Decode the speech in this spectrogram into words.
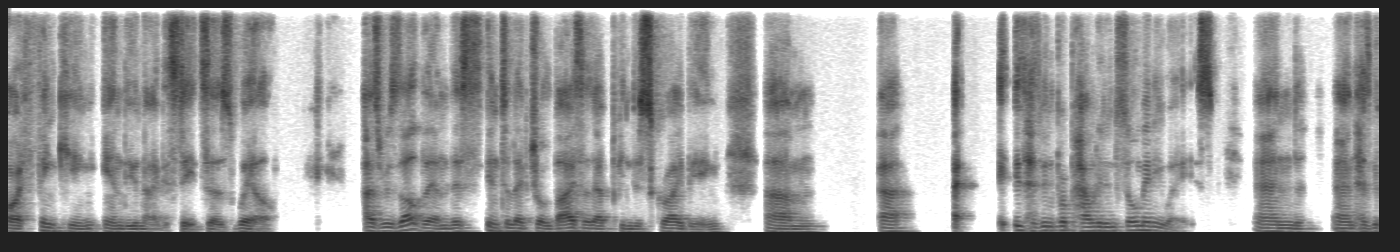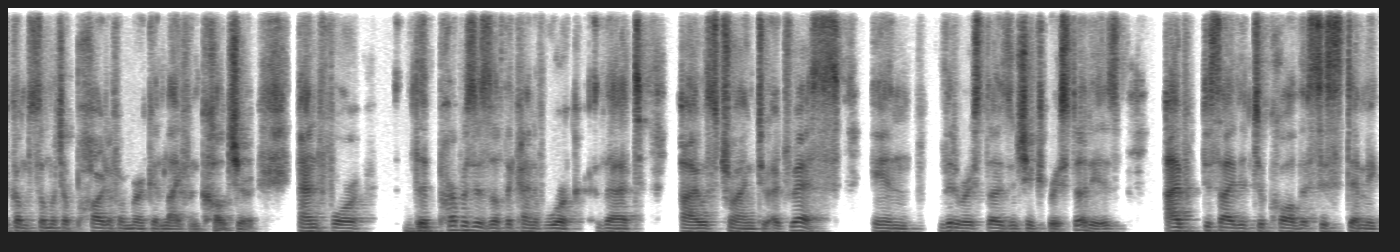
our thinking in the United States as well. As a result, then, this intellectual bias that I've been describing um, uh, it has been propounded in so many ways and and has become so much a part of American life and culture. And for the purposes of the kind of work that I was trying to address in literary studies and Shakespeare studies, I've decided to call the systemic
